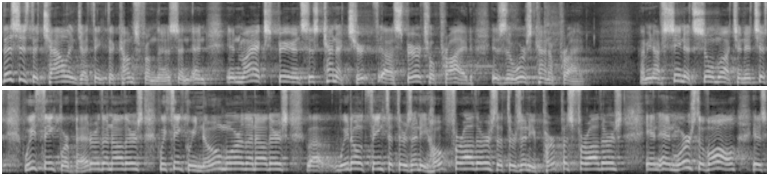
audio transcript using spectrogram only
this is the challenge I think that comes from this. And, and in my experience, this kind of church, uh, spiritual pride is the worst kind of pride. I mean, I've seen it so much, and it's just, we think we're better than others. We think we know more than others. Uh, we don't think that there's any hope for others, that there's any purpose for others. And, and worst of all is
